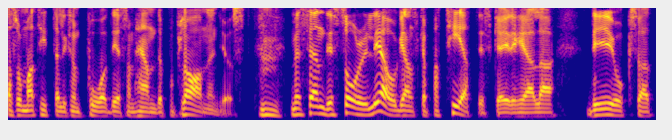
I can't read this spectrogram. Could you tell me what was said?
alltså om man tittar liksom på det som hände på planen just. Men sen det sorgliga och ganska patetiska i det hela, det är ju också att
